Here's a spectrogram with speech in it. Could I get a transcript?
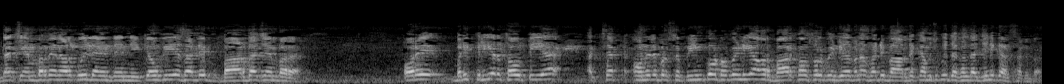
ਦਾ ਚੈਂਬਰ ਦੇ ਨਾਲ ਕੋਈ ਲੈਣ ਦੇਣ ਨਹੀਂ, ਕਿਉਂਕਿ ਇਹ ਸਾਡੇ ਬਾਰ ਦਾ ਚੈਂਬਰ ਹੈ ਔਰ ਇਹ ਬੜੀ ਕਲੀਅਰ ਅਥਾਰਟੀ ਹੈ except honourable Supreme Court of India ਔਰ ਬਾਰ ਕਾਉਂਸਲ ਆਫ ਇੰਡੀਆ ਬਣਾ ਸਾਡੇ ਬਾਰ ਦੇ ਕੰਮ 'ਚ ਕੋਈ ਦਖਲਅੰਦਾਜ਼ੀ ਨਹੀਂ ਕਰ ਸਕਦਾ।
